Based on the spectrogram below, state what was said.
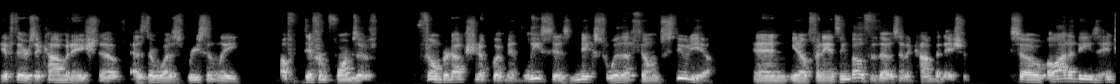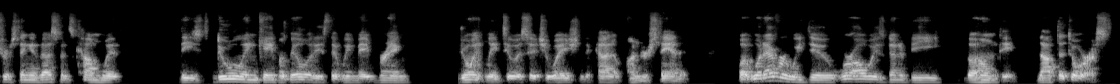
if there's a combination of, as there was recently, of different forms of film production equipment leases mixed with a film studio and you know financing both of those in a combination so a lot of these interesting investments come with these dueling capabilities that we may bring jointly to a situation to kind of understand it. But whatever we do we're always going to be the home team not the tourist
